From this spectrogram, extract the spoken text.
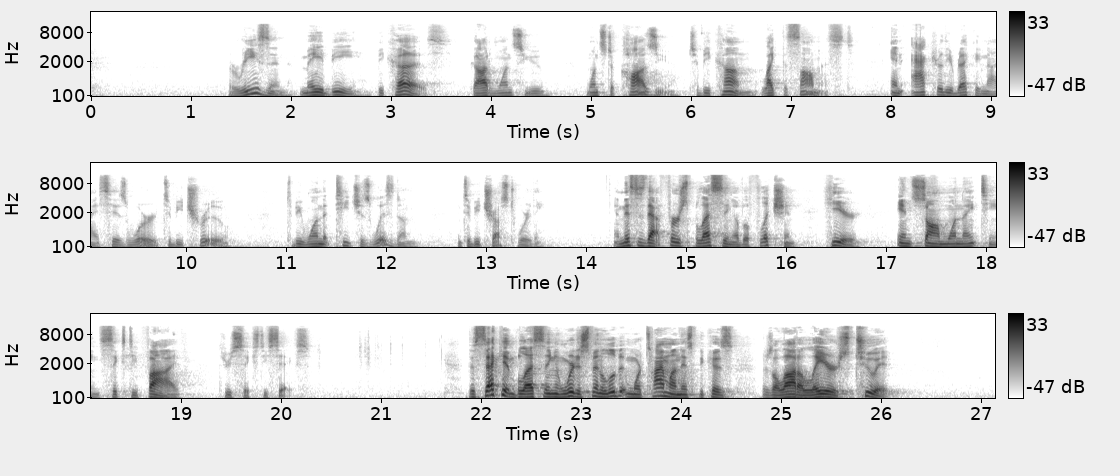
The reason may be because God wants you wants to cause you to become like the psalmist and accurately recognize his word to be true, to be one that teaches wisdom, and to be trustworthy. And this is that first blessing of affliction here in Psalm 119, 65 through 66. The second blessing, and we're going to spend a little bit more time on this because there's a lot of layers to it.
